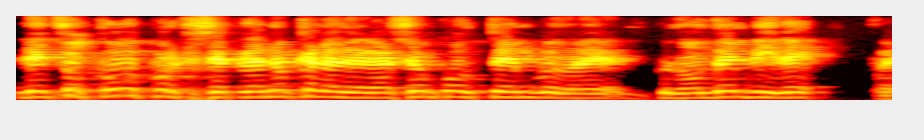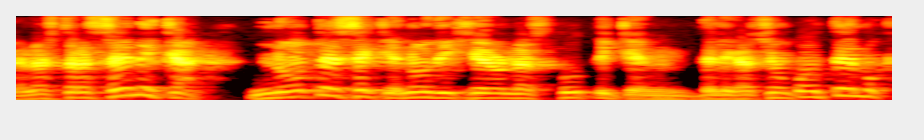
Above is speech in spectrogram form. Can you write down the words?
le tocó porque se planeó que la delegación Cuauhtémoc, de- donde él vive, fuera la AstraZeneca. Nótese que no dijeron la Sputnik en delegación Cuauhtémoc.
